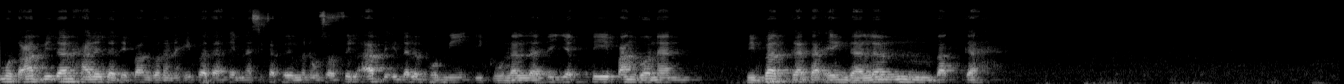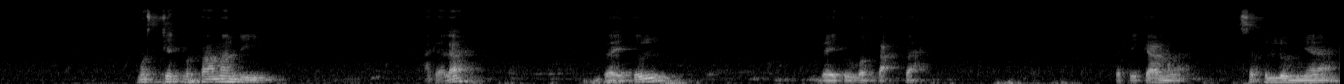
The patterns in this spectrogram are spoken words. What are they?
muta'abbidan hale dadi panggonan ibadah lin nasi kabeh menungso fil ardi ing dalem bumi iku lalladzi yakti panggonan bibat kata ing dalem Bakkah masjid pertama di adalah Baitul Baitullah Ka'bah. Ketika sebelumnya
